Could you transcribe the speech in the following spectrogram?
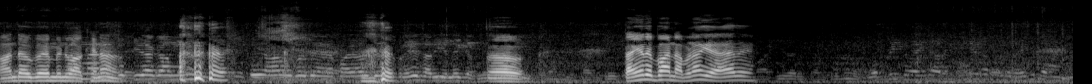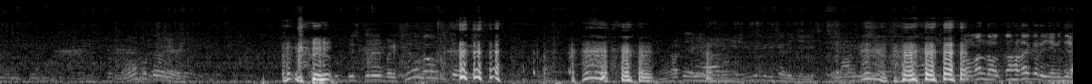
ਆਂਦਾ ਹੋਊਗਾ ਮੈਨੂੰ ਆਖੇ ਨਾ। ਸੁੱਕੀ ਦਾ ਕੰਮ ਤੇ ਆਹ ਉਧਰ ਤੇ ਐ ਪਾਇਆ ਉਹਦੇ ਸਪਰੇ ਸਾਰੀ ਇਹਨੇ ਕਰਨੀ। ਆਹੋ। ਤਾਂ ਇਹ ਤੇ ਬਹਾਨਾ ਬਣਾ ਕੇ ਆਇਆ ਤੇ। ਬਿਸਤਰੇ ਬੈਠੇ ਹੋ ਨੋ ਪੁੱਤੇ ਮਮਾ ਲੋਕਾਂ ਹਣਾ ਕਰੀ ਜਾਣੀ ਜਾ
